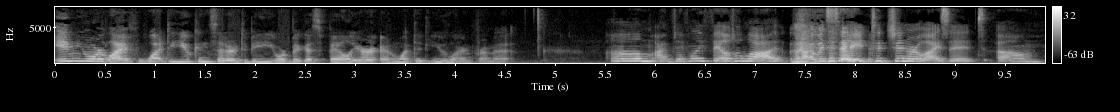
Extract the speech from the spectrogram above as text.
in your life, what do you consider to be your biggest failure, and what did you learn from it? Um, I've definitely failed a lot, but I would say to generalize it, um,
